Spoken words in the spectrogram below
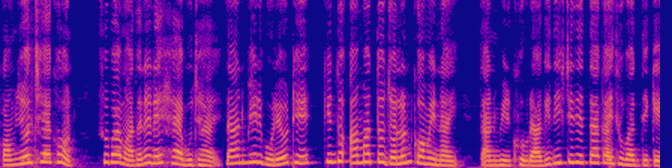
কম জ্বলছে এখন? সুভা মাথা নেড়ে হ্যাঁ বুঝায়। তানভীর বলে ওঠে, কিন্তু আমার তো জ্বলন কমে নাই। তানভীর খুব রাগী দৃষ্টিতে তাকায় সুভার দিকে।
